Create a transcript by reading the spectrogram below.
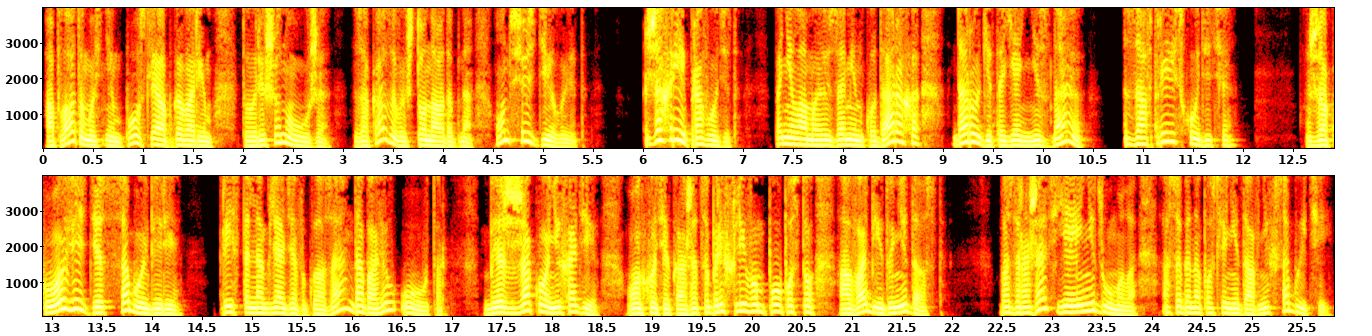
Оплату мы с ним после обговорим, то решено уже. Заказывай, что надобно, он все сделает. Жахрей проводит. Поняла мою заминку Дараха, дороги-то я не знаю. Завтра исходите. Жако везде с собой бери. Пристально глядя в глаза, добавил Уутер. Без Жако не ходи. Он хоть и кажется брехливым попусту, а в обиду не даст. Возражать я и не думала, особенно после недавних событий.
